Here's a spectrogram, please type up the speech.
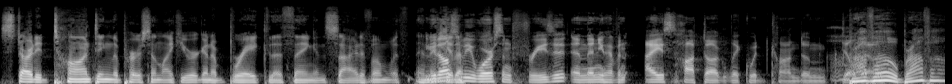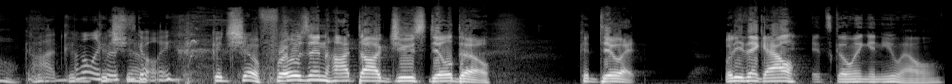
started taunting the person like you were going to break the thing inside of them with and You then could also a- be worse and freeze it, and then you have an ice hot dog liquid condom oh. dildo. bravo bravo God, Good- I don't like good where this show. is going. good show frozen hot dog juice dildo could do it what do you think al it's going in you, owl.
